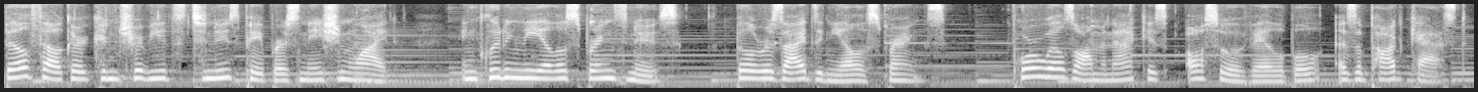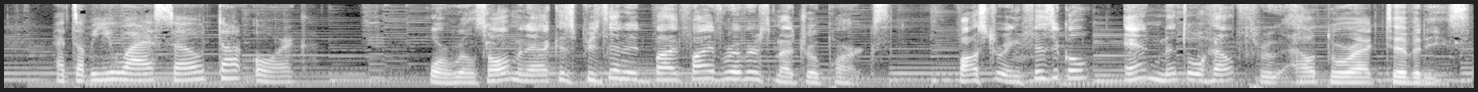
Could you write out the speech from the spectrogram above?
Bill Felker contributes to newspapers nationwide, including the Yellow Springs News. Bill resides in Yellow Springs. Poor Will's Almanac is also available as a podcast at wyso.org. Poor Will's Almanac is presented by Five Rivers Metro Parks, fostering physical and mental health through outdoor activities.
